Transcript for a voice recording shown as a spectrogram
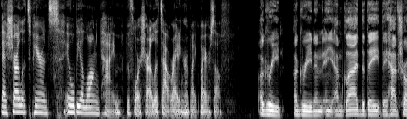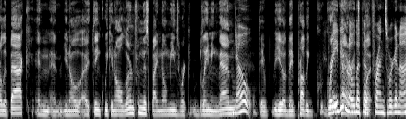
that Charlotte's parents, it will be a long time before Charlotte's out riding her bike by herself. Agreed. Agreed, and, and, I'm glad that they they have Charlotte back, and and you know I think we can all learn from this. By no means we're blaming them. No, they you know they probably great. They didn't parents, know that their friends were gonna.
